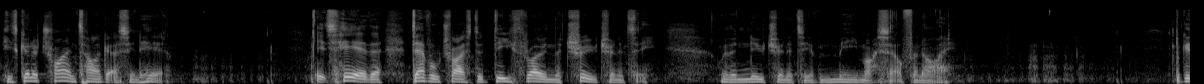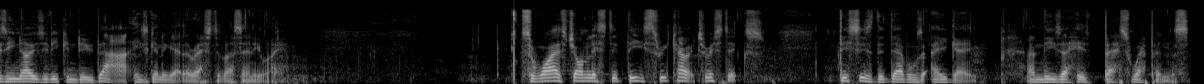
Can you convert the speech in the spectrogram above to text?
he's going to try and target us in here. It's here the devil tries to dethrone the true Trinity with a new Trinity of me, myself, and I because he knows if he can do that, he's going to get the rest of us anyway. So, why has John listed these three characteristics? This is the devil's A game, and these are his best weapons.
